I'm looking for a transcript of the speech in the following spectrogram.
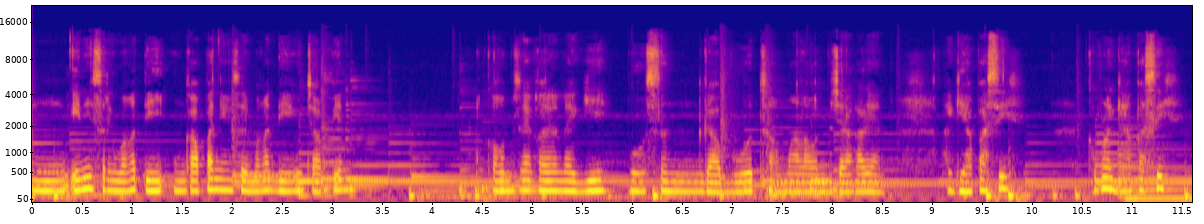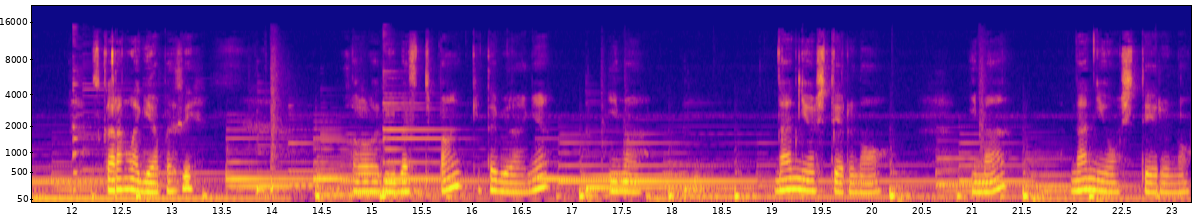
hmm, ini sering banget di ungkapan yang sering banget diucapin. Kalau misalnya kalian lagi bosen gabut sama lawan bicara kalian lagi apa sih? Kamu lagi apa sih? Sekarang lagi apa sih? Kalau di bahasa Jepang kita bilangnya ima. Nani o shiteru no? Ima 何をしてるの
